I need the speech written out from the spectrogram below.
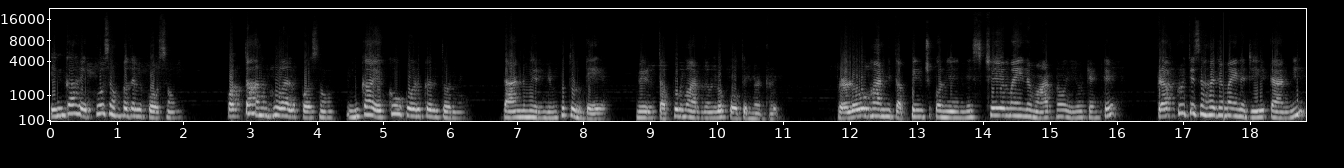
ఇంకా ఎక్కువ సంపదల కోసం కొత్త అనుభవాల కోసం ఇంకా ఎక్కువ కోరికలతోనూ దాన్ని మీరు నింపుతుంటే మీరు తప్పుడు మార్గంలో పోతున్నట్లు. ప్రలోభాన్ని తప్పించుకునే నిశ్చయమైన మార్గం ఏమిటంటే ప్రకృతి సహజమైన జీవితాన్ని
